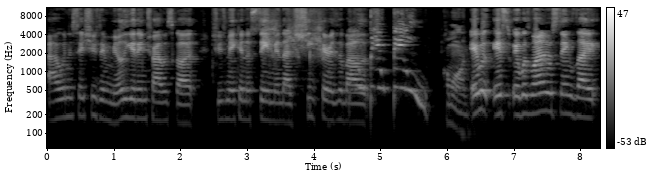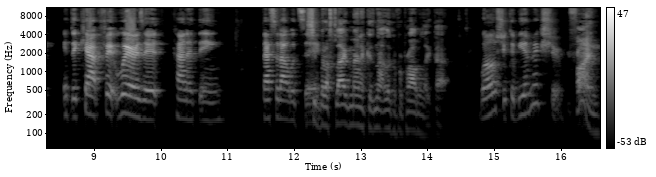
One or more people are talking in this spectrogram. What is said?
I wouldn't say she was humiliating Travis Scott. She's making a statement that she cares about. Pew pew. Come on. It was. It's. It was one of those things like if the cap fit, wears it kind of thing. That's what I would say. See, but a phlegmatic is not looking for problems like that. well, she could be a mixture. Fine.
